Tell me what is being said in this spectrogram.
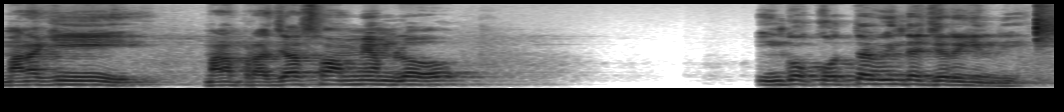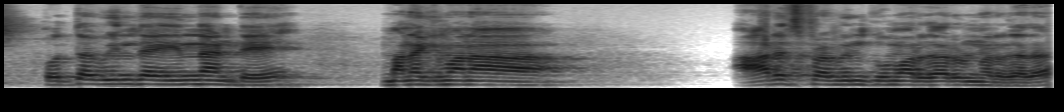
మనకి మన ప్రజాస్వామ్యంలో ఇంకో కొత్త వింత జరిగింది. కొత్త వింత ఏంటంటే మనకి మన ఆర్ఎస్ ప్రవీణ్ కుమార్ గారు ఉన్నారు కదా.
